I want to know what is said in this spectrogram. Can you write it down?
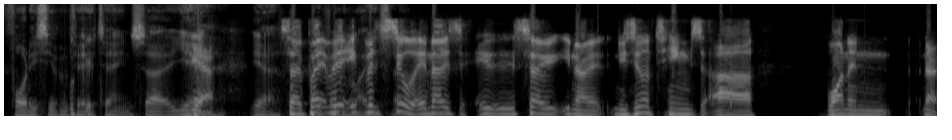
47 13. So, yeah. Yeah. Yeah. so, but but, but still, in those, so you know, New Zealand teams are one and no,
